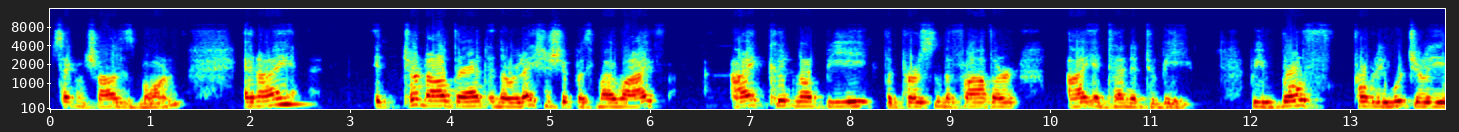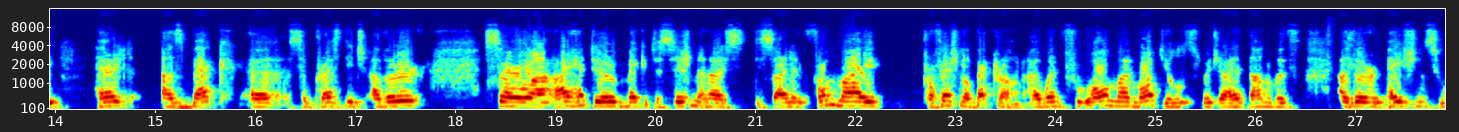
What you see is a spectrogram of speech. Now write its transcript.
second child is born. And I, it turned out that in the relationship with my wife, I could not be the person, the father I intended to be. We both probably mutually held us back, uh, suppressed each other. So uh, I had to make a decision, and I decided from my professional background. I went through all my modules, which I had done with other patients who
